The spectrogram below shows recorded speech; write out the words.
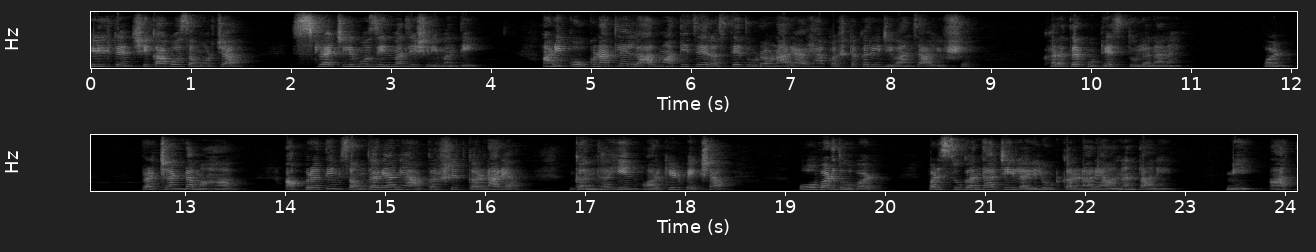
हिल्टन शिकागो समोरच्या स्ट्रेच लिमोझिनमधली श्रीमंती आणि कोकणातले लाल मातीचे रस्ते तुडवणाऱ्या ह्या कष्टकरी जीवांचं आयुष्य खरं तर कुठेच तुलना नाही. पण प्रचंड महाग अप्रतिम सौंदर्याने आकर्षित करणाऱ्या गंधहीन ऑर्किडपेक्षा ओबडधोबड पण सुगंधाची लयलूट करणाऱ्या अनंताने मी आत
